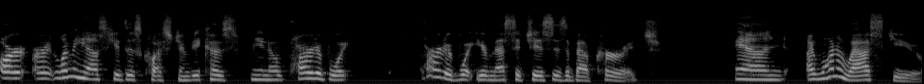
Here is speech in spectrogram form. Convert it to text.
or, or let me ask you this question because you know part of what part of what your message is is about courage. And i want to ask you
